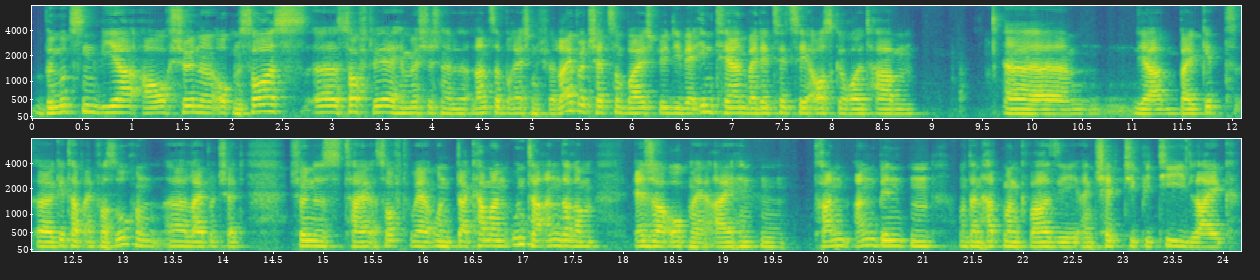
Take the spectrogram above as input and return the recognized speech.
benutzen wir auch schöne Open Source äh, Software. Hier möchte ich eine Lanze brechen für LibraryChat zum Beispiel, die wir intern bei der CC ausgerollt haben. Äh, ja, bei Git, äh, GitHub einfach suchen, äh, LibraryChat, schönes Teil Software. Und da kann man unter anderem Azure OpenAI hinten dran anbinden und dann hat man quasi ein Chat-GPT-like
